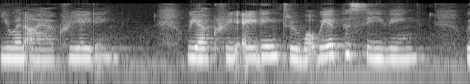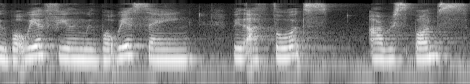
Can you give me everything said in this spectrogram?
you and I are creating. We are creating through what we are perceiving, with what we are feeling, with what we are saying, with our thoughts, our response,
